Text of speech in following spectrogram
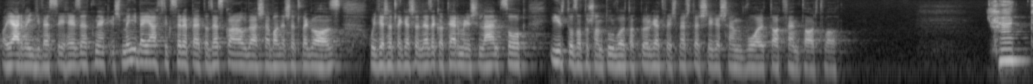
a járványi veszélyhelyzetnek, és mennyiben játszik szerepet az eszkalálódásában esetleg az, hogy esetlegesen ezek a termelési láncok írtozatosan túl voltak pörgetve és mesterségesen voltak fenntartva? Hát,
